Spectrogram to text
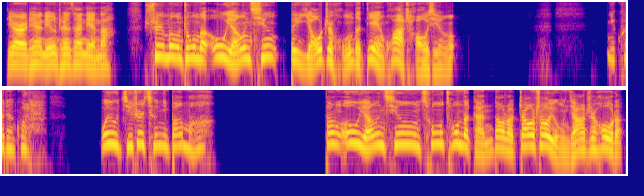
第二天凌晨三点呢，睡梦中的欧阳青被姚志红的电话吵醒。你快点过来，我有急事请你帮忙。当欧阳青匆匆的赶到了张少勇家之后的，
